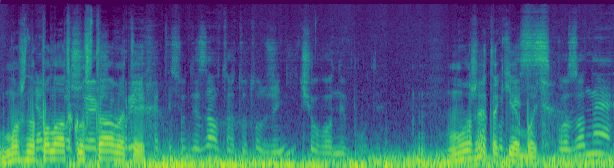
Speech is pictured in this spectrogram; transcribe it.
Можна Я палатку думаю, що ставити. Якщо приїхати сюди завтра, то тут вже нічого не буде. Може таке бути. Позане,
